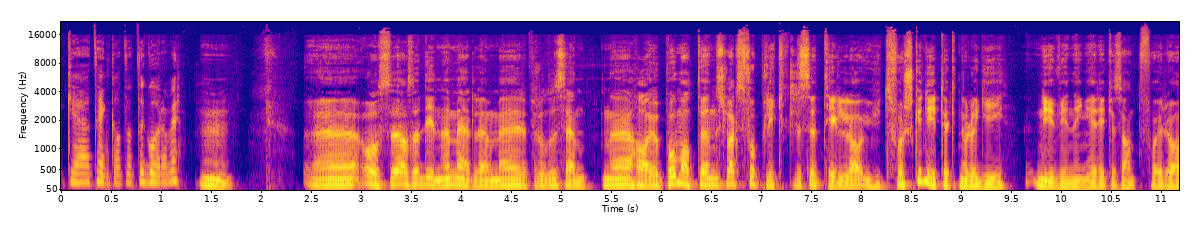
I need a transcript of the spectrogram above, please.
ikke tenke at dette går over. Mm. Uh, Åse, altså dine medlemmer, produsentene, har jo på en måte en slags forpliktelse til å utforske ny teknologi, nyvinninger, ikke sant, for å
